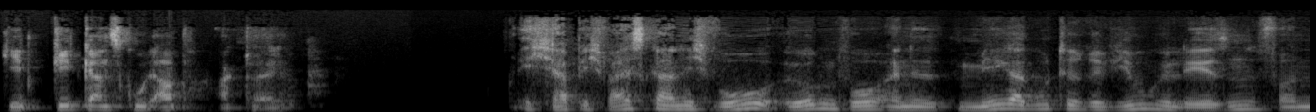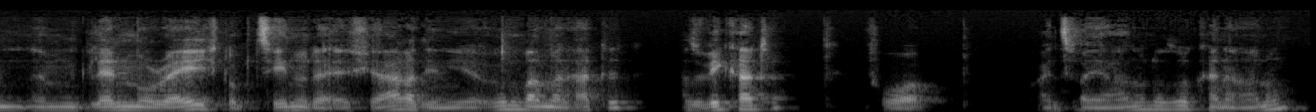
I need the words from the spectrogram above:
Geht, geht ganz gut ab aktuell. Ich habe, ich weiß gar nicht wo, irgendwo eine mega gute Review gelesen von ähm, Glenn Murray, ich glaube zehn oder elf Jahre, den ihr irgendwann mal hattet, also Vic hatte, vor ein, zwei Jahren oder so, keine Ahnung.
